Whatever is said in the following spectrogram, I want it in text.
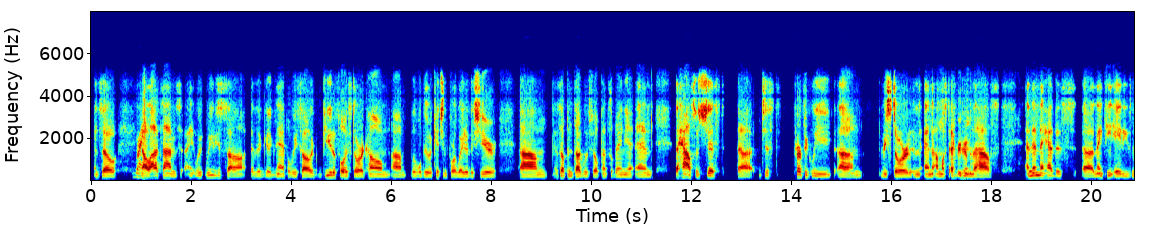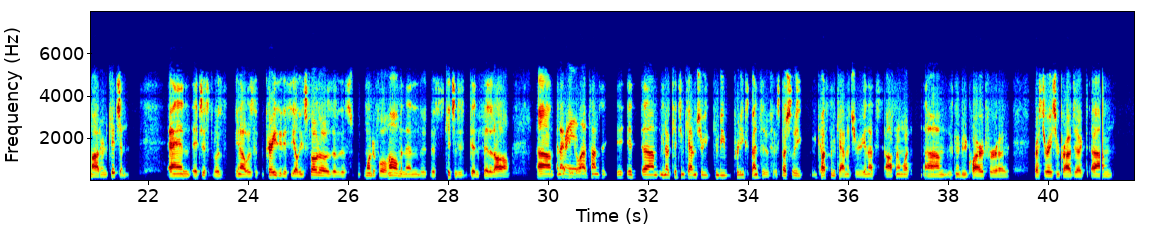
And so, right. you know, a lot of times we, we just saw, as a good example, we saw a beautiful historic home um, that we'll do a kitchen for later this year. Um, it's up in Douglasville, Pennsylvania, and the house was just uh, just perfectly um, restored, and, and almost every room in the house. And then they had this uh, 1980s modern kitchen, and it just was you know it was crazy to see all these photos of this wonderful home, and then this kitchen just didn't fit at all. Um, and I right. think a lot of times it, it, it um, you know, kitchen cabinetry can be pretty expensive, especially custom cabinetry, and that's often what um, is going to be required for a restoration project. Um,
